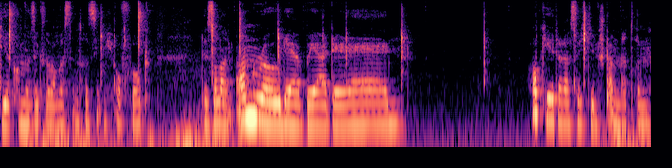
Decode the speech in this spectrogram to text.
4,6. Aber was interessiert mich Offroad? Der soll ein On-Roader werden. Okay, da lasse ich den Standard drin.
